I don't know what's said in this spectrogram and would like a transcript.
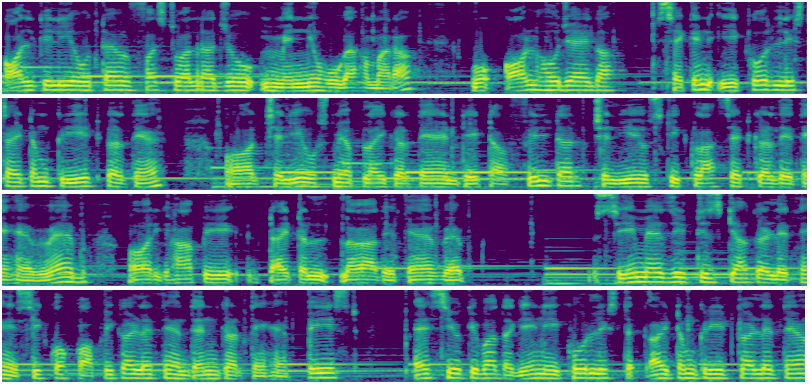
ऑल के लिए होता है और फ़र्स्ट वाला जो मेन्यू होगा हमारा, वो ऑल हो जाएगा। सेकंड एक और लिस्ट आइटम क्रिएट करते हैं और चलिए उसमें अप्लाई करते हैं डेटा फ़िल्टर चलिए उसकी क्लास सेट कर देते हैं वेब और यहाँ पे टाइटल लगा देते हैं web same as it is क्या कर लेते हैं? इसी को कॉपी कर लेते हैं देन करते हैं पेस्ट एस के बाद अगेन एक और लिस्ट आइटम क्रिएट कर लेते हैं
